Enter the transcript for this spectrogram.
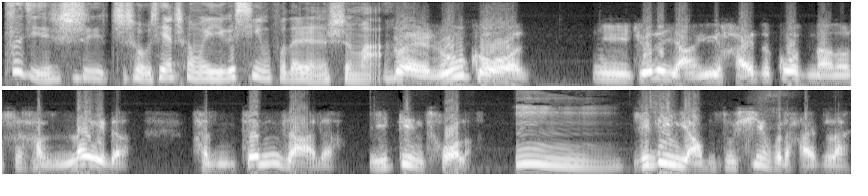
自己是首先成为一个幸福的人是吗？对，如果你觉得养育孩子过程当中是很累的、很挣扎的，一定错了，嗯一定养不出幸福的孩子来。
